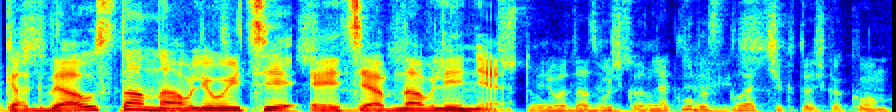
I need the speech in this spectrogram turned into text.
когда устанавливаете эти обновления. Перевод озвучка для клуба складчик.ком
